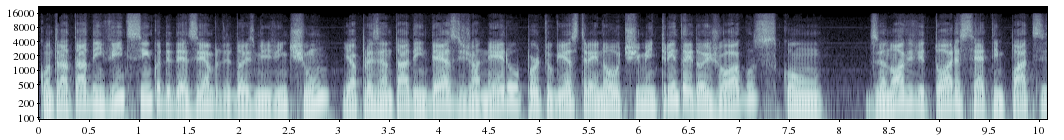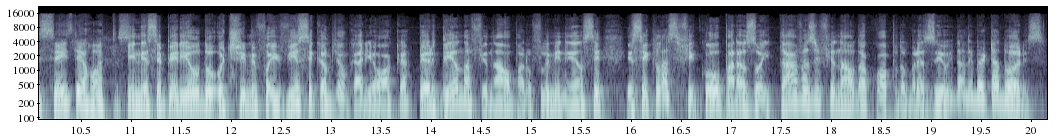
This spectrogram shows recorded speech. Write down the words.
Contratado em 25 de dezembro de 2021 e apresentado em 10 de janeiro, o português treinou o time em 32 jogos, com 19 vitórias, 7 empates e 6 derrotas. E nesse período, o time foi vice-campeão carioca, perdendo a final para o Fluminense e se classificou para as oitavas de final da Copa do Brasil e da Libertadores.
